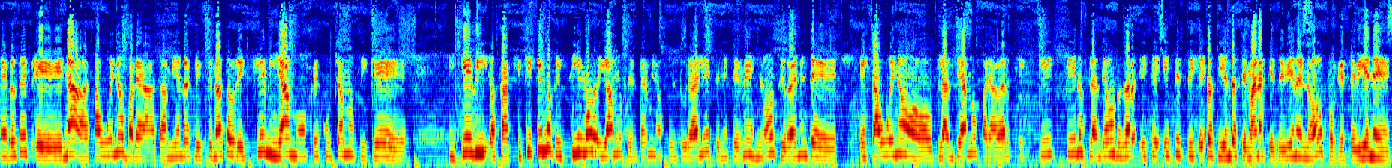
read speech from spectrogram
Entonces, eh, nada, está bueno para también reflexionar sobre qué miramos, qué escuchamos y qué y qué vi, o sea, qué, qué, es lo que hicimos, digamos, en términos culturales en este mes, ¿no? Si realmente está bueno plantearnos para ver qué, qué, qué nos planteamos hacer este, este, estas siguientes semanas que se vienen, ¿no? Porque se viene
